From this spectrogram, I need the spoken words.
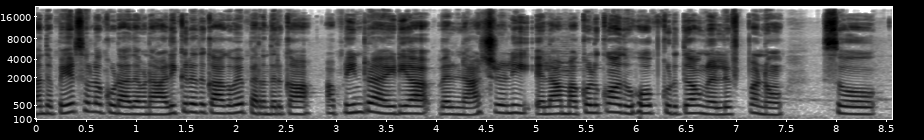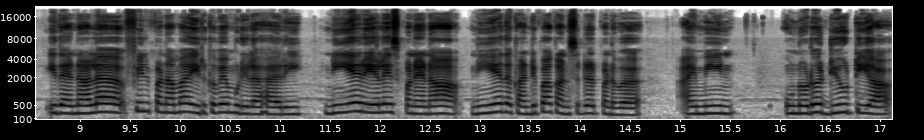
அந்த பேர் சொல்லக்கூடாதவனை அழிக்கிறதுக்காகவே பிறந்திருக்கான் அப்படின்ற ஐடியா வெல் நேச்சுரலி எல்லா மக்களுக்கும் அது ஹோப் கொடுத்து அவங்கள லிஃப்ட் பண்ணும். ஸோ இதை என்னால் ஃபீல் பண்ணாமல் இருக்கவே முடியல ஹாரி. நீயே ரியலைஸ் பண்ணேனா நீயே இதை கண்டிப்பாக கன்சிடர் பண்ணுவ. ஐ மீன் உன்னோட டியூட்டியாக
